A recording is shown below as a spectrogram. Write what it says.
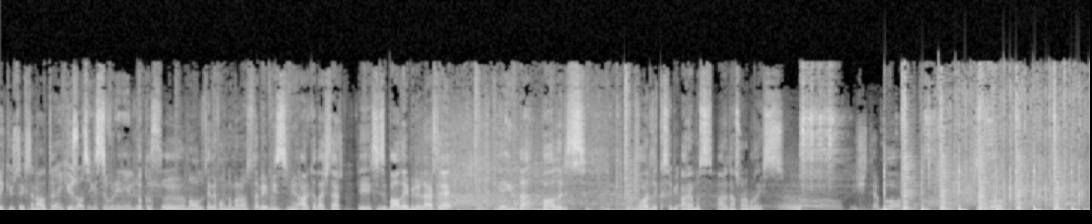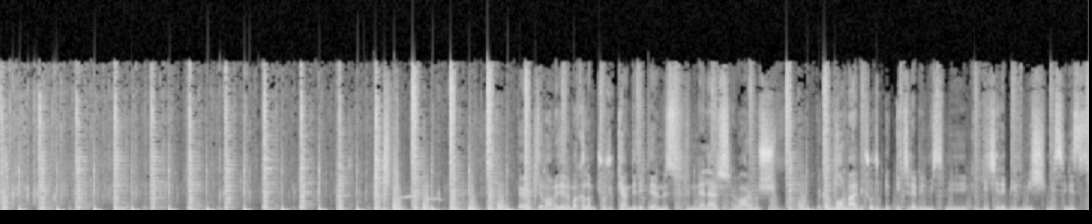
0286 218 07 59 e, nolu telefon numaramız. Tabii bizim arkadaşlar e, sizi bağlayabilirlerse yayını da bağlarız. Bu arada kısa bir aramız. Aradan sonra buradayız. İşte bu. İşte bu. Devam edelim bakalım çocukken dedikleriniz neler varmış. Bakalım normal bir çocukluk geçirebilmiş mi geçirebilmiş misiniz?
